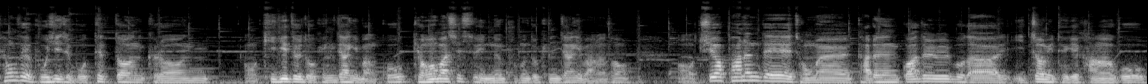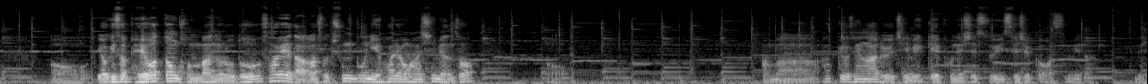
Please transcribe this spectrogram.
평소에 보시지 못했던 그런 어, 기기들도 굉장히 많고 경험하실 수 있는 부분도 굉장히 많아서 어, 취업하는데 정말 다른 과들보다 이점이 되게 강하고 어, 여기서 배웠던 것만으로도 사회에 나가서 충분히 활용하시면서 학교 생활을 재밌게 보내실 수 있으실 것 같습니다. 네.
